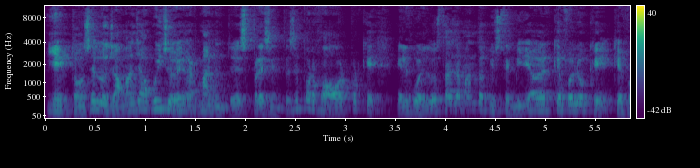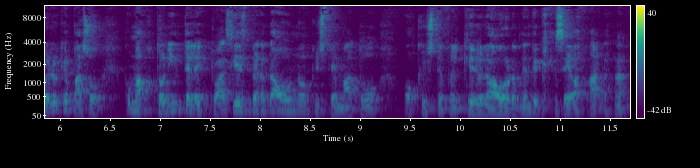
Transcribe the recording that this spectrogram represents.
Y entonces lo llaman ya a juicio, venga hermano, entonces preséntese por favor porque el juez lo está llamando a que usted mire a ver qué fue lo que, qué fue lo que pasó como actor intelectual, si es verdad o no que usted mató o que usted fue el que dio la orden de que se bajaran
